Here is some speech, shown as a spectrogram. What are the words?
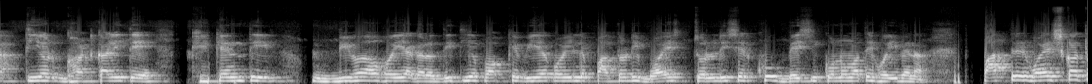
আত্মীয়র ঘটকালিতে খেকেন্তির বিবাহ হইয়া গেল। দ্বিতীয় পক্ষে বিয়ে করিলে পাত্রটি বয়স চল্লিশের খুব বেশি কোনো মতে হইবে না। পাত্রের বয়স কত?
